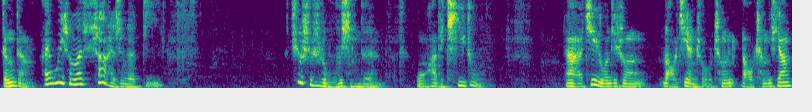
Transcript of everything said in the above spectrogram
等等，哎，为什么上海现在第一？就是这种无形的。文化的梯度，啊，既有这种老建筑、城老城乡，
